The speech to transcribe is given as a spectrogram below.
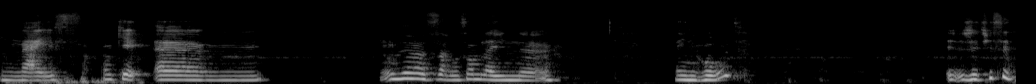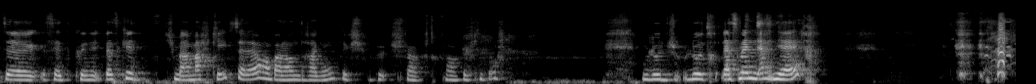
Nice. Ok. euh, Ça ressemble à une, euh, une horde. J'ai-tu cette, euh, cette connexion Parce que tu m'as marqué tout à l'heure en parlant de dragon, fait que je, suis un peu- je, fais un- je trouve ça un peu flippant. Ou l'autre, la semaine dernière.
